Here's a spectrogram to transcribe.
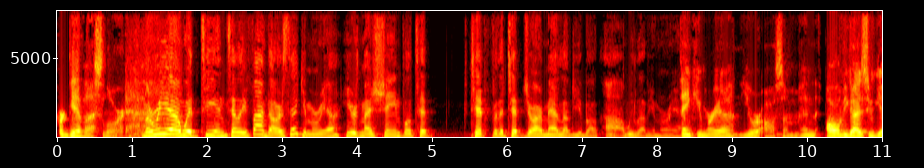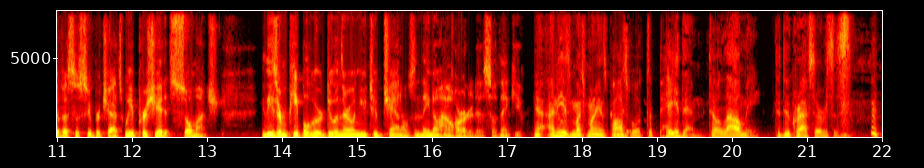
Forgive us, Lord. Maria with tea and Tilly, five dollars. Thank you, Maria. Here's my shameful tip tip for the tip jar. Mad love to you both. Ah, we love you, Maria. Thank you, Maria. You are awesome. And all of you guys who give us the super chats, we appreciate it so much. These are people who are doing their own YouTube channels and they know how hard it is. So thank you. yeah, I need as much money as possible to pay them to allow me to do craft services.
